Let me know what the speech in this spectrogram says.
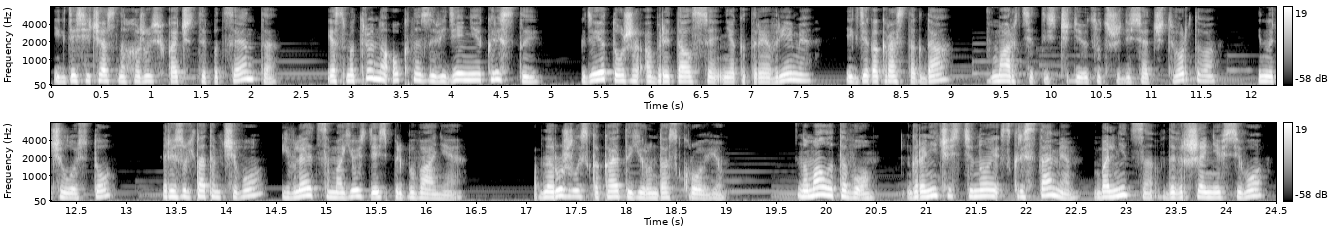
и где сейчас нахожусь в качестве пациента, я смотрю на окна заведения «Кресты», где я тоже обретался некоторое время и где как раз тогда, в марте 1964 и началось то, результатом чего является мое здесь пребывание. Обнаружилась какая-то ерунда с кровью. Но мало того, гранича стеной с крестами, больница, в довершение всего –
